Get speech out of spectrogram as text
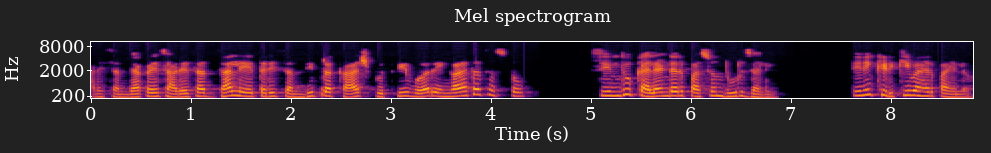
आणि संध्याकाळी साडेसात झाले तरी संधी प्रकाश पृथ्वीवर रेंगाळतच असतो. सिंधू कॅलेंडरपासून दूर झाली. तिने खिडकी बाहेर पाहिलं.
